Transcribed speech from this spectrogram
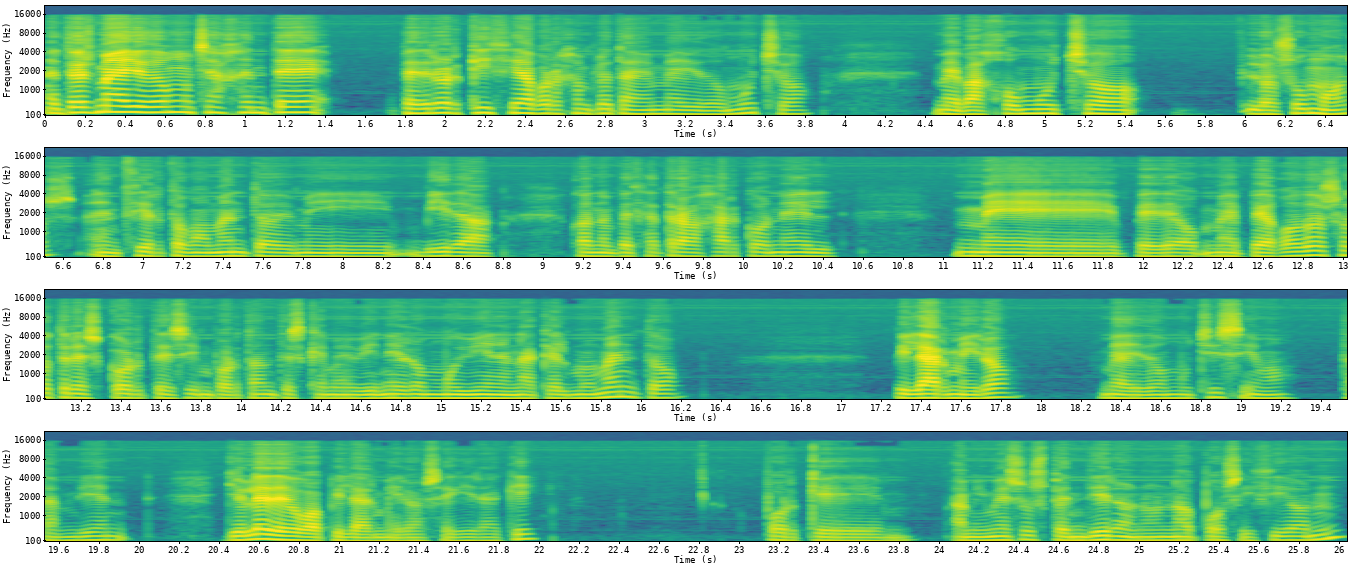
entonces me ayudó mucha gente, Pedro Orquicia, por ejemplo, también me ayudó mucho me bajó mucho los humos en cierto momento de mi vida, cuando empecé a trabajar con él, me pegó, me pegó dos o tres cortes importantes que me vinieron muy bien en aquel momento. Pilar Miró me ayudó muchísimo también. Yo le debo a Pilar Miró seguir aquí, porque a mí me suspendieron una oposición.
